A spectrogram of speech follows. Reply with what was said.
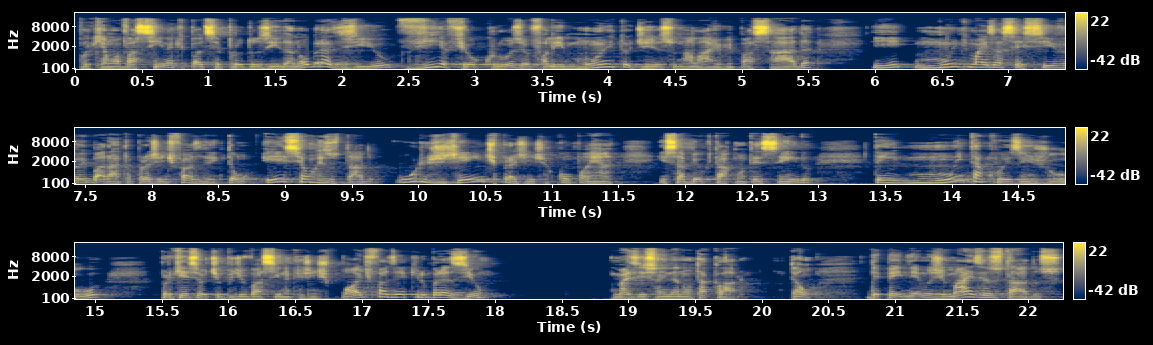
porque é uma vacina que pode ser produzida no Brasil via Fiocruz, eu falei muito disso na live passada, e muito mais acessível e barata para a gente fazer. Então, esse é um resultado urgente para a gente acompanhar e saber o que está acontecendo. Tem muita coisa em jogo, porque esse é o tipo de vacina que a gente pode fazer aqui no Brasil, mas isso ainda não está claro. Então, dependemos de mais resultados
